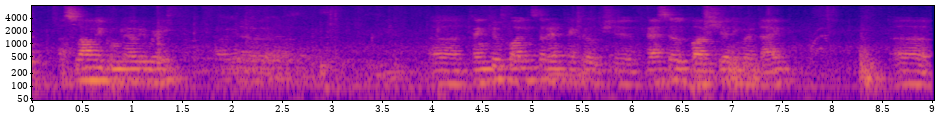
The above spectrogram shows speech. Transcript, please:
Assalamu alaikum everybody. Uh, thank you Colin sir and thank you Faisal for sharing your time. Uh,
